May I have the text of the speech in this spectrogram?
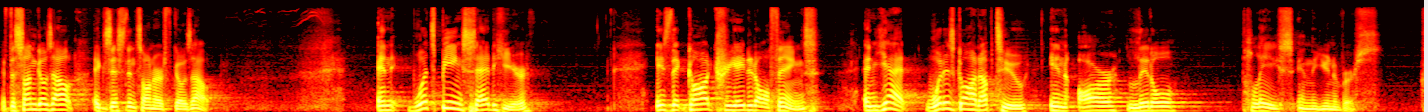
If the sun goes out, existence on earth goes out. And what's being said here is that God created all things, and yet, what is God up to in our little place in the universe.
